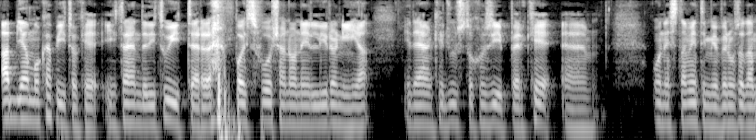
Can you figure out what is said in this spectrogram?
abbiamo capito che i trend di Twitter poi sfociano nell'ironia ed è anche giusto così perché eh, onestamente mi è venuto da,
